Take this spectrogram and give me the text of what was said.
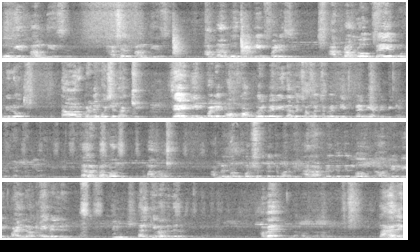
মুরগির ফার্ম দিয়েছেন হাঁসের ফার্ম দিয়েছেন আপনার মুরগি ডিম পেড়েছে আপনার লোক যেয়ে মুরগির তার ওখানে বসে থাকবে। যেই ডিম পেড়ে কক কক করে বেরিয়ে যাবে সঙ্গে সঙ্গে ডিমটা নিয়ে আপনি বিক্রি করতে পারবেন তাহলে আপনার লোন মাফ হবে। আপনি লোন পরিশোধ করতে পারবেন। আর আপনি যদি লোন আপনি ডিম পাইলেও খাই ফেললেন তাহলে কীভাবে দেবেন? হবে? তাহলে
